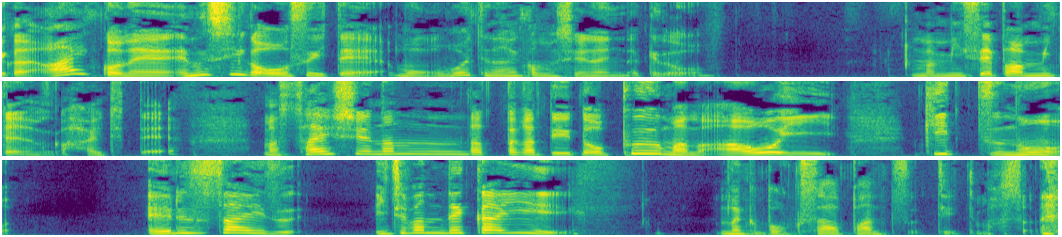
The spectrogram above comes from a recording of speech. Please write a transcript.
てかね、 aiko ね、MC が多すぎて、もう覚えてないかもしれないんだけど、まあ、見せパンみたいなのが入ってて、まあ、最終なんだったかっていうと、プーマの青いキッズの L サイズ、一番でかい、なんかボクサーパンツって言ってましたね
